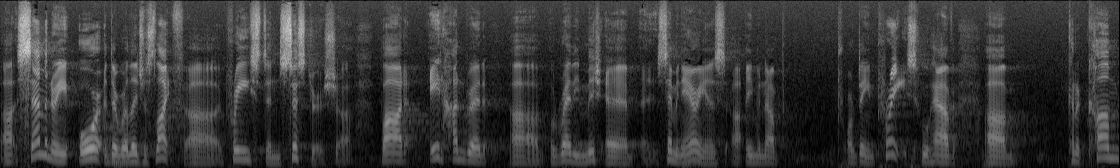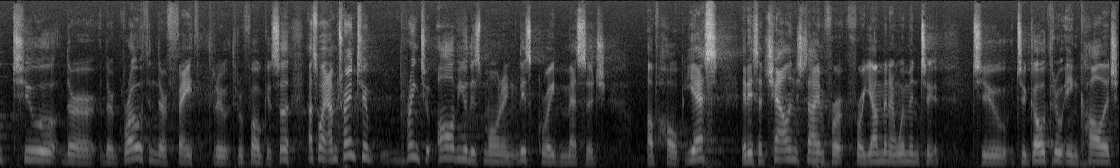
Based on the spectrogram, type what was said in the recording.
uh, seminary or the religious life, uh, priests and sisters. Uh, about 800 uh, already uh, seminarians, uh, even now ordained priests, who have um, kind of come to their, their growth in their faith through, through focus. So that's why I'm trying to bring to all of you this morning this great message of hope. Yes, it is a challenge time for, for young men and women to, to, to go through in college,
